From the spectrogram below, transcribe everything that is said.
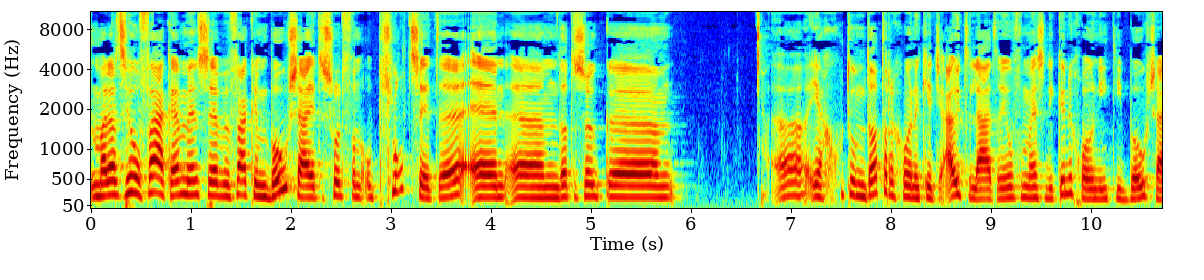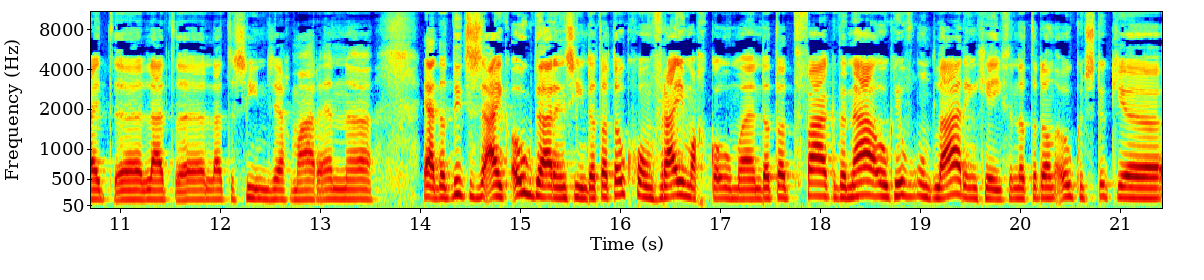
maar dat is heel vaak, hè. Mensen hebben vaak in boosheid een soort van op slot zitten. En um, dat is ook... Uh, ja, goed om dat er gewoon een keertje uit te laten. Heel veel mensen die kunnen gewoon niet die boosheid uh, laten, laten zien, zeg maar. En ja, dat lieten ze eigenlijk ook daarin zien. Dat dat ook gewoon vrij mag komen. En dat dat vaak daarna ook heel veel ontlading geeft. En dat er dan ook een stukje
